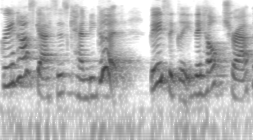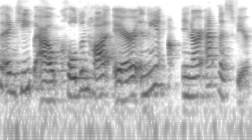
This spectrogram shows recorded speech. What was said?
greenhouse gases can be good. Basically, they help trap and keep out cold and hot air in the in our atmosphere.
